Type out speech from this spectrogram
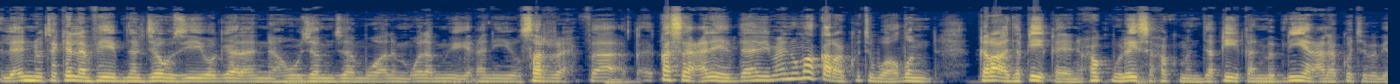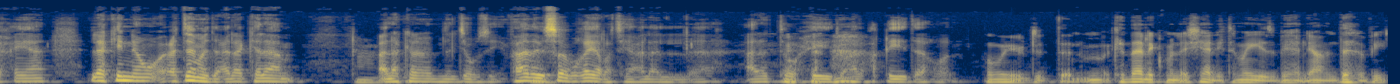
لأنه تكلم فيه ابن الجوزي وقال أنه جمجم ولم ولم يعني يصرح فقسى عليه الذهبي مع أنه ما قرأ كتبه أظن قراءة دقيقة يعني حكمه ليس حكما دقيقا مبنيا على كتب أبي حيان لكنه اعتمد على كلام على كلام ابن الجوزي. فهذا بسبب غيرته على على التوحيد وعلى العقيدة عظيم جدا. كذلك من الأشياء اللي يتميز بها الإمام الذهبي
